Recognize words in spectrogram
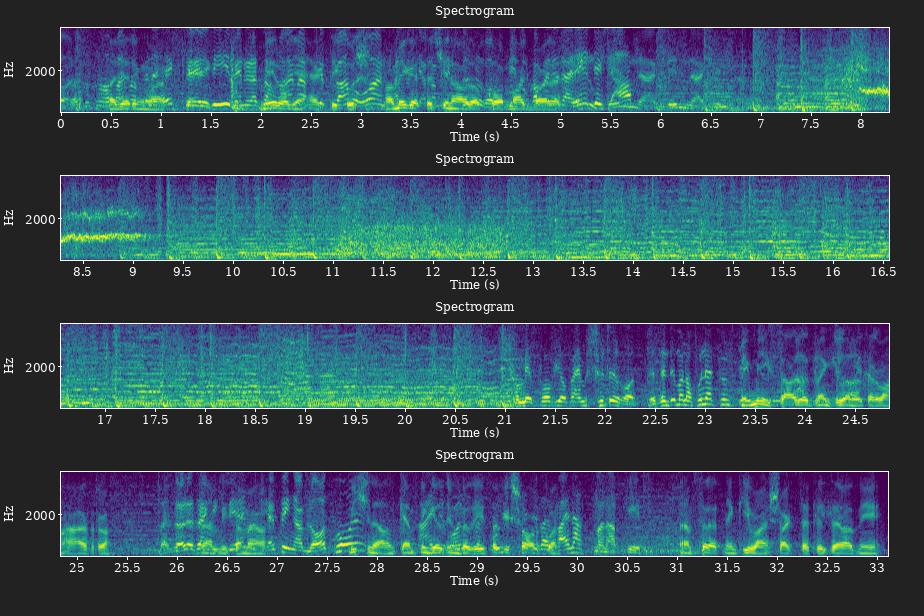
Na gyerünk már. Casey, wenn du das Miért noch vagy ilyen einmal machst, gibt's hektikus? warme Ohren. Ha még egyszer Ja, csinálod, aber akkor wie nagy kommen baj wir da lesz. hin? Kinder, Kinder, vor wie auf einem Schüttelrost. Es sind immer noch 150 Még mindig 150 km van hátra. Was soll das Nem eigentlich hiszem werden? el. Camping am Nordpol? Mit csinálunk? Wollen az északi sarkon? Weihnachtsmann abgeben. Nem szeretnénk kívánságcetlit leadni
